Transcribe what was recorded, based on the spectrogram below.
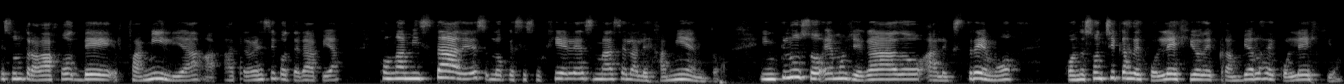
es un trabajo de familia a, través de psicoterapia. Con amistades lo que se sugiere es más el alejamiento. Incluso hemos llegado al extremo, cuando son chicas de colegio, de cambiarlas de colegio.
